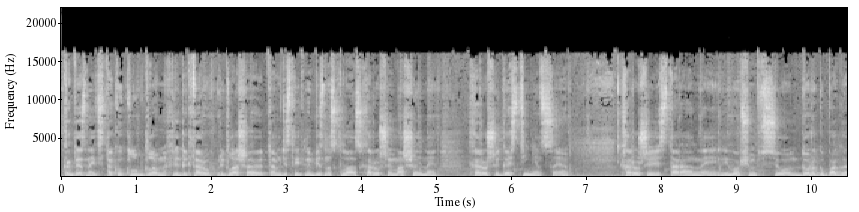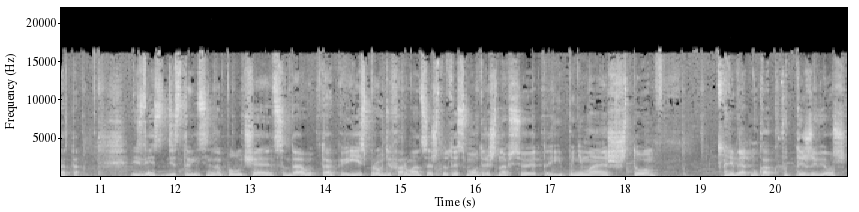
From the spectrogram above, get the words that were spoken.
когда, знаете, такой клуб главных редакторов приглашают, там действительно бизнес-класс, хорошие машины, хорошие гостиницы, хорошие рестораны, и, в общем, все дорого-богато. И здесь действительно получается, да, вот так. Есть профдеформация, что ты смотришь на все это и понимаешь, что, ребят, ну как, вот ты живешь,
